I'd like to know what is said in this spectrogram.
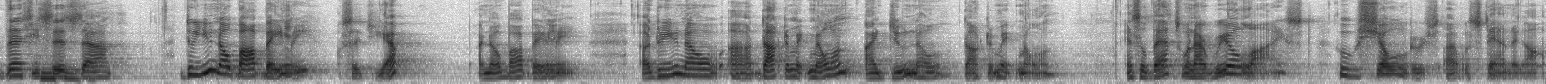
Then she says, uh, do you know Bob Bailey? I said, yep, I know Bob Bailey. Uh, do you know uh, Dr. McMillan? I do know Dr. McMillan. And so that's when I realized whose shoulders I was standing on.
